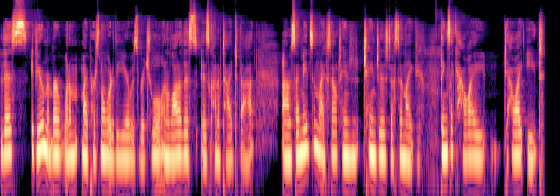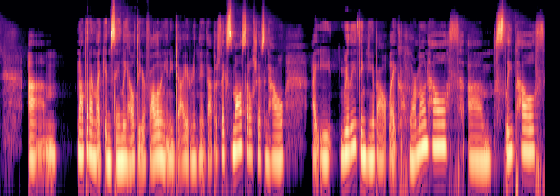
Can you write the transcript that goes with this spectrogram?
this, if you remember, one of my personal word of the year was ritual, and a lot of this is kind of tied to that. Um, so I made some lifestyle change, changes just in like things like how I how I eat, um, not that I'm like insanely healthy or following any diet or anything like that, but just like small subtle shifts in how I eat, really thinking about like hormone health, um, sleep health,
